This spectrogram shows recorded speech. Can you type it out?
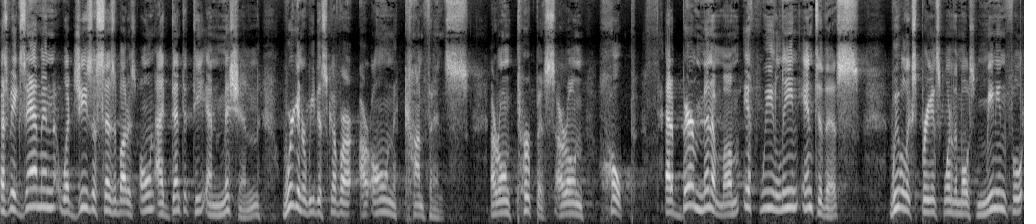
As we examine what Jesus says about his own identity and mission, we're going to rediscover our, our, own confidence, our own purpose, our own hope. At a bare minimum, if we lean into this, we will experience one of the most meaningful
